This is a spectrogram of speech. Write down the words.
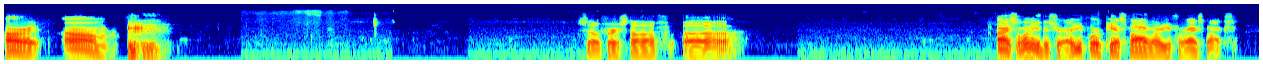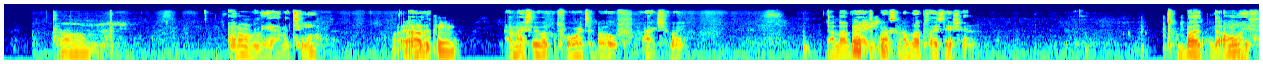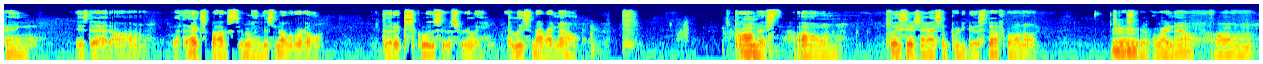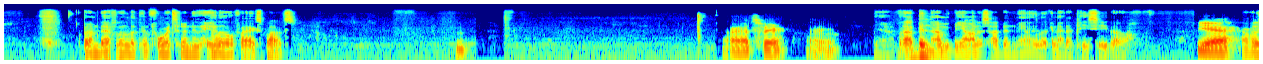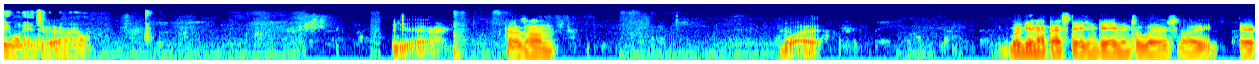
All right. Um. so first off, uh. All right, so let me get this straight. Are you for PS5 or are you for Xbox? Um, I don't really have a team. I don't have a team. I'm actually looking forward to both. Actually, I love Xbox and I love PlayStation. But the only thing is that um, with Xbox, I mean, there's no real good exclusives, really. At least not right now. Promised. Um, PlayStation has some pretty good stuff going on, especially mm-hmm. right now. Um, but I'm definitely looking forward to the new Halo for Xbox. All right, that's fair. I mean, yeah, but I've been. I'm gonna be honest. I've been mainly looking at a PC though. Yeah, I really want to enter yeah. around. Yeah, because um, what we're getting at that stage in gaming to where it's like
